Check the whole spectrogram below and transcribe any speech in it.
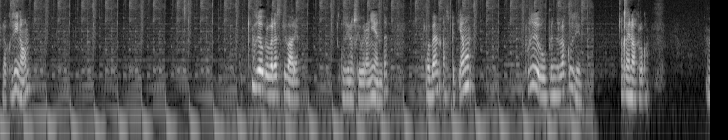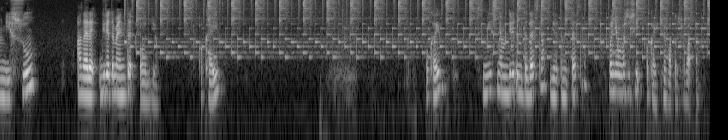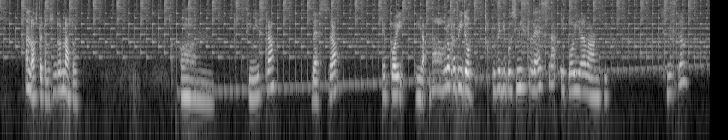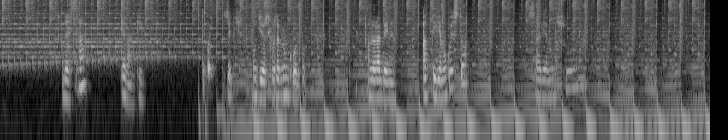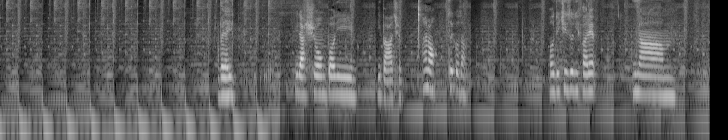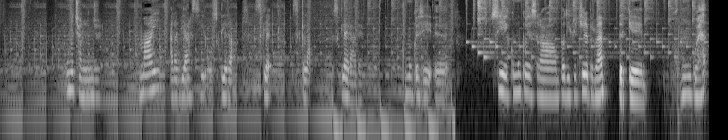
Allora, così no. Devo provare a schivare. Così non scriverò niente. Vabbè, aspettiamo. Forse devo prenderla così. Ok, no, eccolo qua. Quindi su andare direttamente oddio ok. Ok sinistra andiamo direttamente a destra direttamente a destra poi andiamo verso sì ok ce l'ho fatta ce l'ho fatta. Oh no aspetta ma sono tornato. Um, sinistra destra e poi di là. No ora ho capito. Dove tipo sinistra destra e poi avanti. Sinistra destra e avanti semplice. Oddio ho schivato per un colpo. Allora bene. Attiviamo questo. Saliamo su. Vabbè dai. Vi lascio un po' di, di pace. Ah no sai cosa? Ho deciso di fare una una challenge. Mai arrabbiarsi o sclerare scler scla sclerare. Comunque sì, eh, sì, comunque sarà un po' difficile per me perché comunque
